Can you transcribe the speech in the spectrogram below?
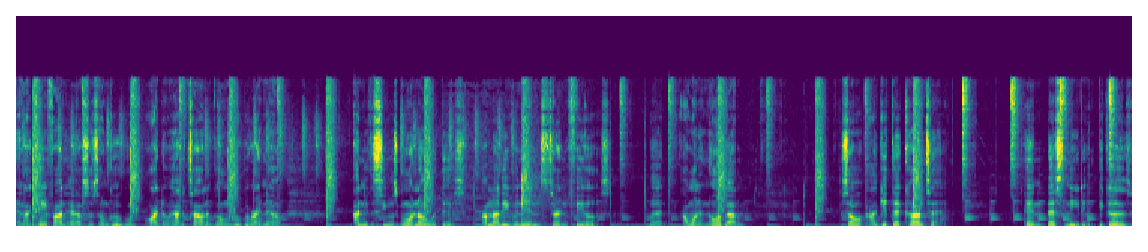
and I can't find answers on Google or I don't have the time to go on Google right now. I need to see what's going on with this. I'm not even in certain fields, but I want to know about them. So I get that contact, and that's needed because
